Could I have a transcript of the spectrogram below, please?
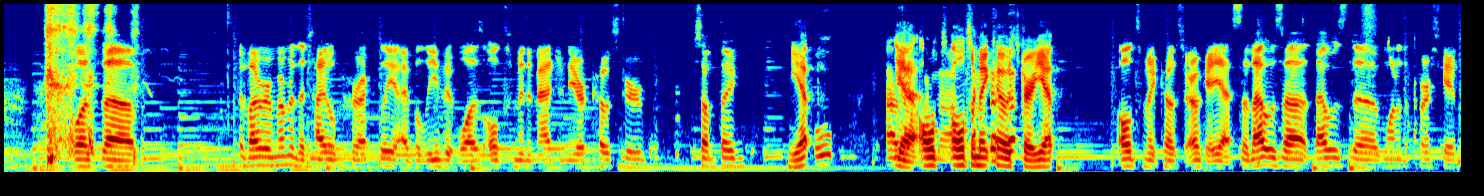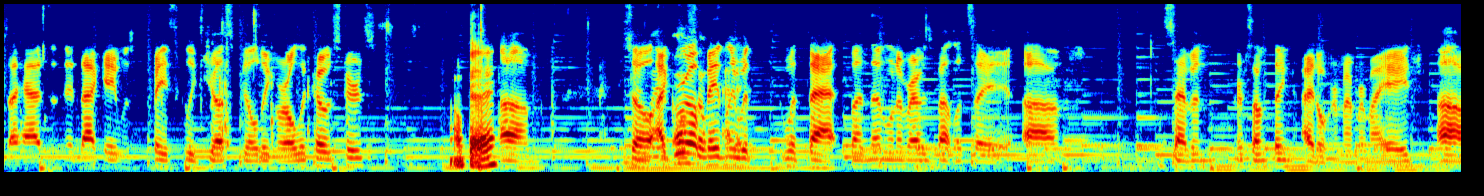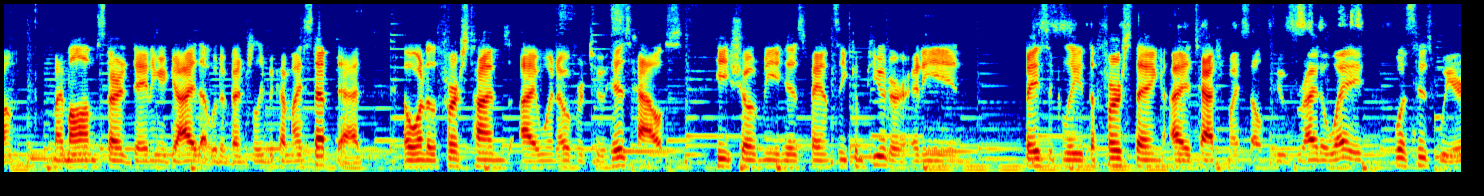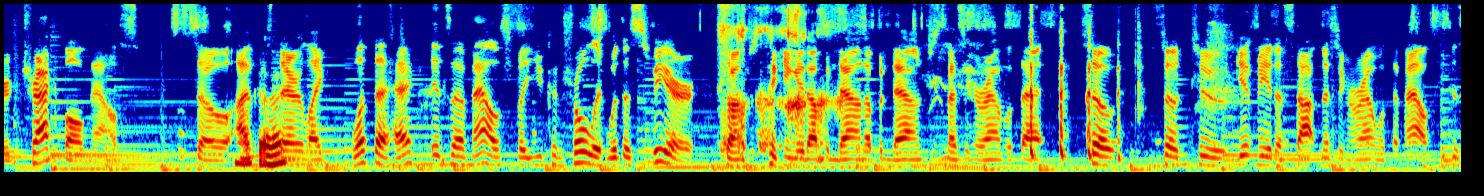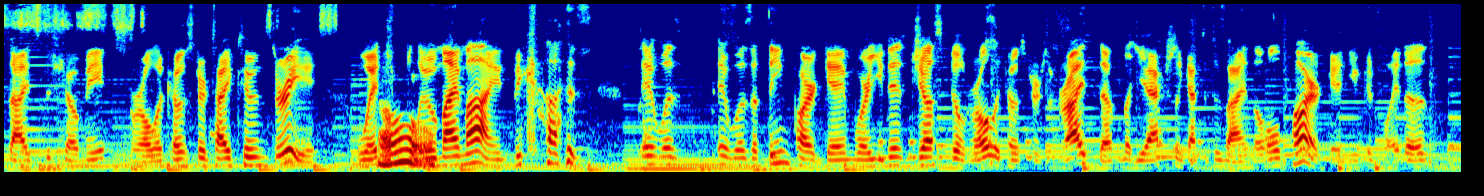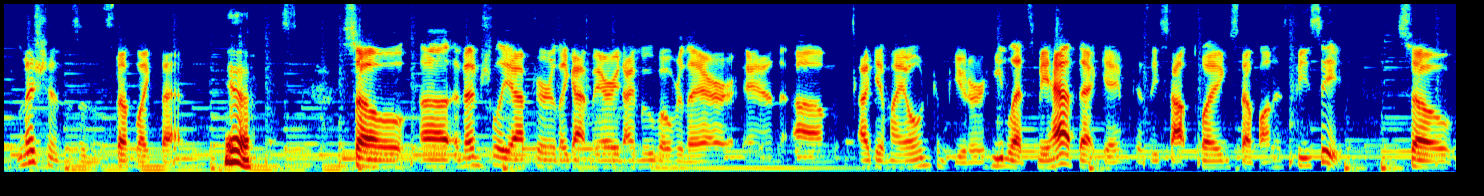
was uh if I remember the title correctly, I believe it was Ultimate Imagineer Coaster something. Yep. Oh, I yeah. Ult- Ultimate Coaster. Yep. Ultimate Coaster. Okay, yeah. So that was uh that was the one of the first games I had, and that game was basically just building roller coasters. Okay, Um, so I I grew up mainly with with that, but then whenever I was about let's say um, seven or something, I don't remember my age. Um, my mom started dating a guy that would eventually become my stepdad. And one of the first times I went over to his house, he showed me his fancy computer, and he basically the first thing I attached myself to right away was his weird trackball mouse. So I was Okay. there like, what the heck? It's a mouse, but you control it with a sphere. So I'm just picking it up and down, up and down, just messing around with that. So so to get me to stop messing around with the mouse, he decides to show me Roller Coaster Tycoon 3, which Oh. blew my mind because it was it was a theme park game where you didn't just build roller coasters and ride them, but you actually got to design the whole park and you could play the missions and stuff like that. yeah, So uh, eventually, after they got married, I move over there and um, I get my own computer. He lets me have that game because he stopped playing stuff on his PC. So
